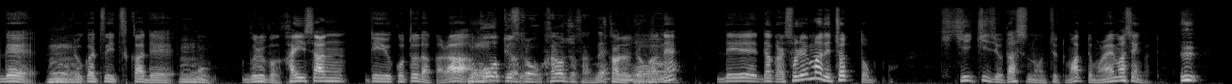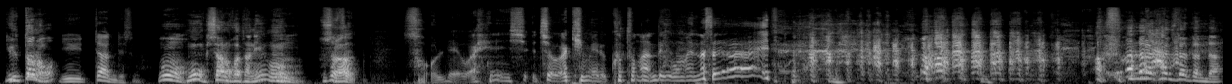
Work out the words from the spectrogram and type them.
で、うん。6月5日で、ん。もうグループが解散っていうことだから、向こうっていうのはその彼女さんね。彼女がね。で、だからそれまでちょっと、記記事を出すのをちょっと待ってもらえませんかってえ？言ったの？言ったんです。うん。もう記者の方に？ううんん。そしたら？それは編集長が決めることなんでごめんなさい そんな感じだったんだ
